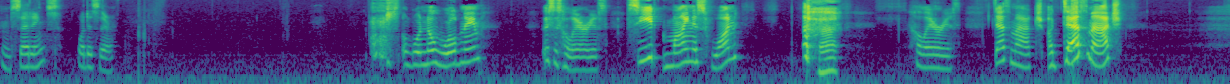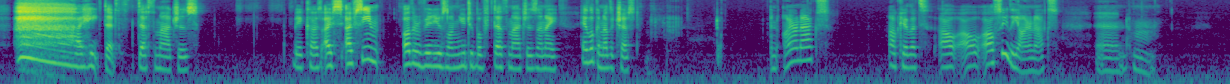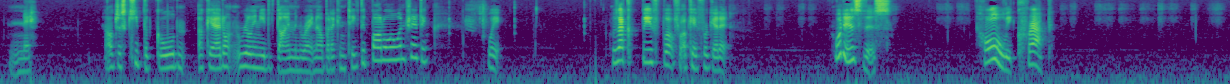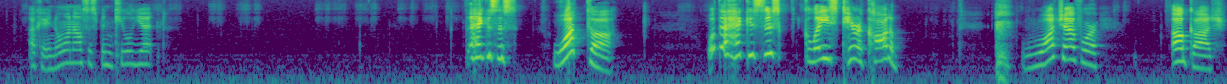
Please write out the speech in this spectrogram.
hmm, settings. What is there? No world name? This is hilarious. Seed minus one? hilarious. Death match. A death match? I hate death death matches because I've I've seen other videos on YouTube of death matches, and I hey look another chest, an iron axe. Okay, let's I'll I'll I'll see the iron axe, and hmm, nah. I'll just keep the gold. Okay, I don't really need a diamond right now, but I can take the bottle of enchanting. Wait. Was that beef? But okay, forget it. What is this? Holy crap. Okay, no one else has been killed yet. The heck is this? What the? What the heck is this glazed terracotta? Watch out for... Oh gosh.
